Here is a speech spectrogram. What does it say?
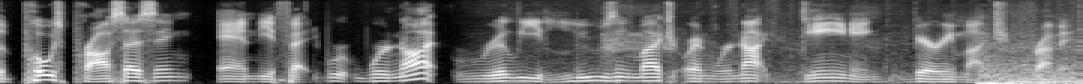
the post processing and the effect, we're, we're not really losing much and we're not gaining very much from it.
